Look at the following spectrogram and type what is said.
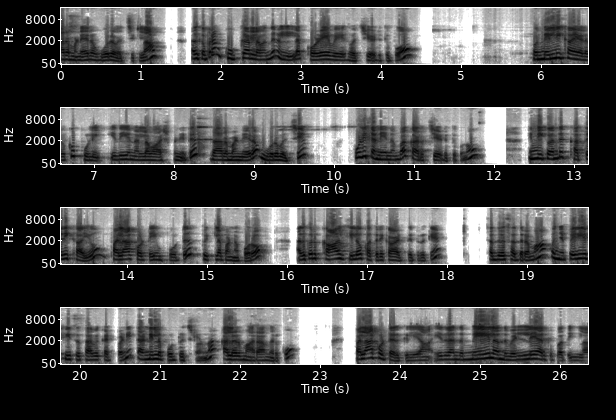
அரை மணி நேரம் ஊற வச்சுக்கலாம். அதுக்கப்புறம் குக்கர்ல வந்து நல்லா குழைய வேக வச்சு எடுத்துப்போம். ஒரு நெல்லிக்காய் அளவுக்கு புளி. இதையும் நல்லா வாஷ் பண்ணிட்டு அரை மணி நேரம் ஊற வச்சு புளி தண்ணியை நம்ம கரைச்சி எடுத்துக்கணும். இன்னைக்கு வந்து கத்திரிக்காயும் பலாக்கொட்டையும் போட்டு பிட்ல பண்ண போறோம். அதுக்கு ஒரு கால் கிலோ கத்திரிக்காய் எடுத்துட்டு இருக்கேன். சதுர சதுரமா கொஞ்சம் பெரிய பீசஸாவே கட் பண்ணி தண்ணியில போட்டு வச்சிட்டோம்னா கலர் மாறாம இருக்கும். பலாக்கொட்டை இருக்கு இல்லையா? இதுல அந்த மேல அந்த வெள்ளையா இருக்கு பாத்தீங்களா?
